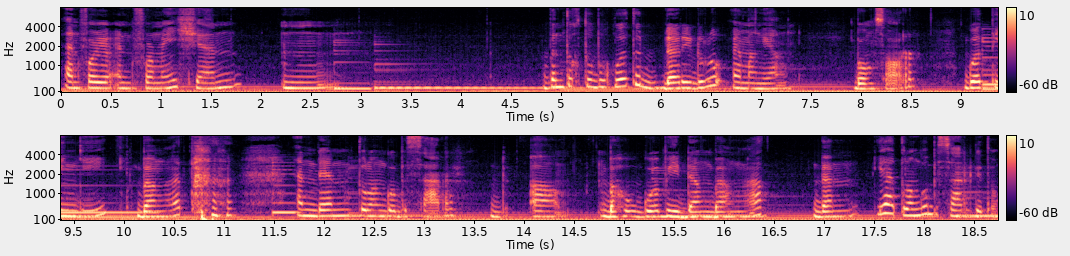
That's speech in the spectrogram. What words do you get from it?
And for your information hmm, bentuk tubuh gue tuh dari dulu emang yang bongsor gue tinggi banget and then tulang gue besar um, bahu gue bidang banget dan ya tulang gue besar gitu.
